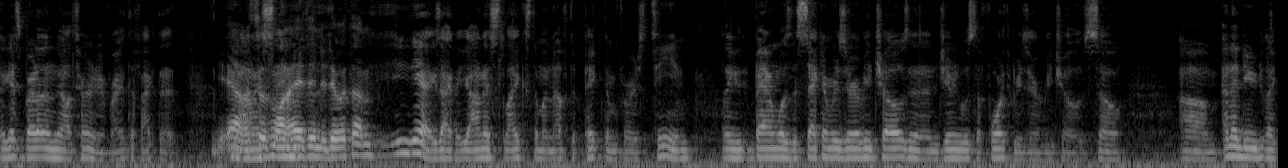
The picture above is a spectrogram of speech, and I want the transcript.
I guess better than the alternative, right? The fact that Yeah, Giannis doesn't want anything to do with them. Yeah, exactly. Giannis likes them enough to pick them for his team. I think Bam was the second reserve he chose, and then Jimmy was the fourth reserve he chose. So, um, and then you like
